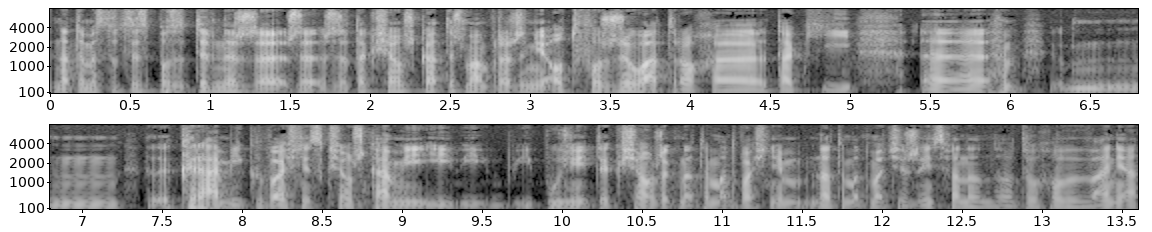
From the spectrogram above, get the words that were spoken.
Natomiast to, co jest pozytywne, że, że, że ta książka też mam wrażenie otworzyła trochę taki e, mm, kramik właśnie z książkami i, i, i później później tych książek na temat właśnie, na temat macierzyństwa, na temat wychowywania,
